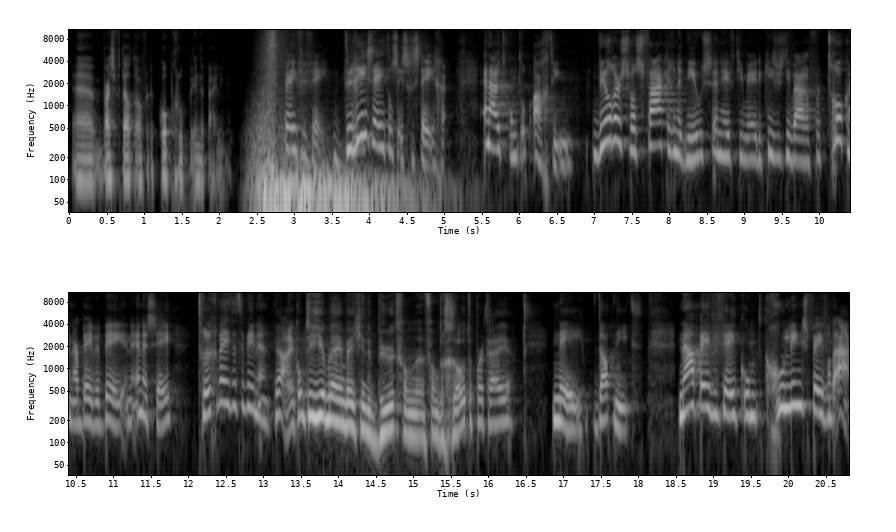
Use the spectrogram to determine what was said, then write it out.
eh, waar ze vertelt over de kopgroep in de peilingen. PVV. Drie zetels is gestegen en uitkomt op 18. Wilders was vaker in het nieuws en heeft hiermee de kiezers die waren vertrokken naar BBB en NSC terug weten te winnen. Ja, en komt hij hiermee een beetje in de buurt van, eh, van de grote partijen? Nee, dat niet. Na PVV komt GroenLinks PvdA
